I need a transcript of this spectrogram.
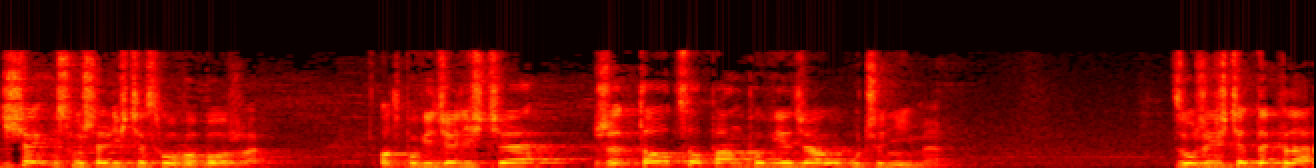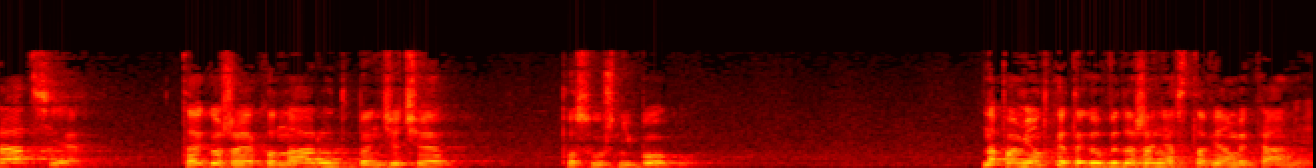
Dzisiaj usłyszeliście Słowo Boże. Odpowiedzieliście, że to, co Pan powiedział, uczynimy. Złożyliście deklarację tego, że jako naród będziecie posłuszni Bogu. Na pamiątkę tego wydarzenia stawiamy kamień.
